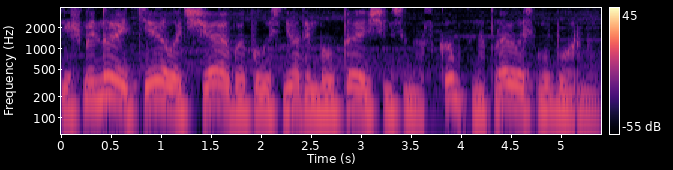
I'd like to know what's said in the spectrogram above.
и хмельное тело Чапа полуснятым болтающимся носком направилось в уборную.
